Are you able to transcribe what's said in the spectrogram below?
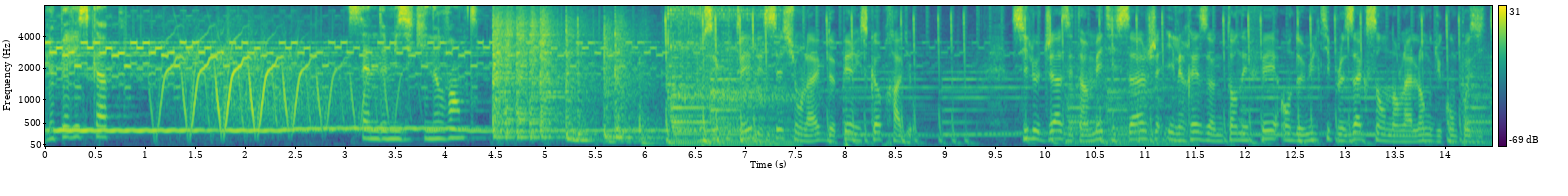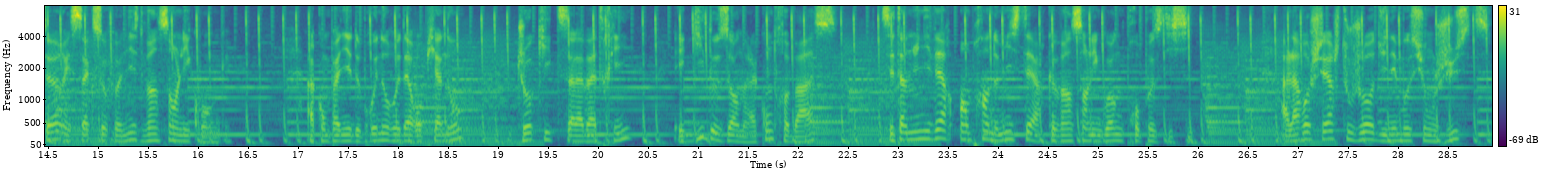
Le périscope. Scène de musique innovante. Vous écoutez les sessions live de Périscope Radio. Si le jazz est un métissage, il résonne en effet en de multiples accents dans la langue du compositeur et saxophoniste Vincent Li Kwang. Accompagné de Bruno Roder au piano, Joe Kicks à la batterie et Guy Dozorn à la contrebasse, c'est un univers empreint de mystère que Vincent Li Kwang propose ici. À la recherche toujours d'une émotion juste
